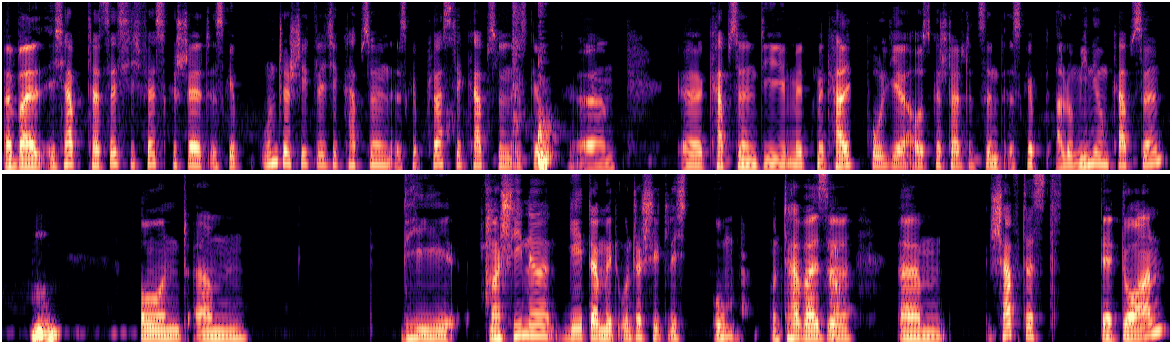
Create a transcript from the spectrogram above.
Äh, Weil ich habe tatsächlich festgestellt, es gibt unterschiedliche Kapseln. Es gibt Plastikkapseln, es gibt ähm, äh, Kapseln, die mit Metallfolie ausgestattet sind. Es gibt Aluminiumkapseln. Hm? Und ähm, die Maschine geht damit unterschiedlich um. Und teilweise ähm, schafft es der Dorn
